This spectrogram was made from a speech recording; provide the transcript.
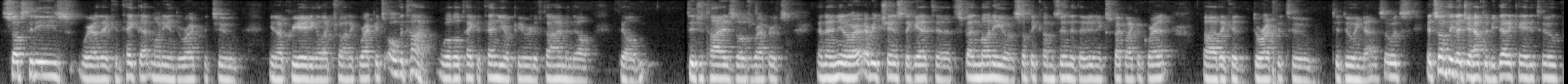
subsidies where they can take that money and direct it to, you know, creating electronic records over time. Well, they'll take a 10 year period of time and they'll, they'll digitize those records. And then, you know, every chance they get to spend money or something comes in that they didn't expect, like a grant, uh, they could direct it to to doing that. So it's it's something that you have to be dedicated to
